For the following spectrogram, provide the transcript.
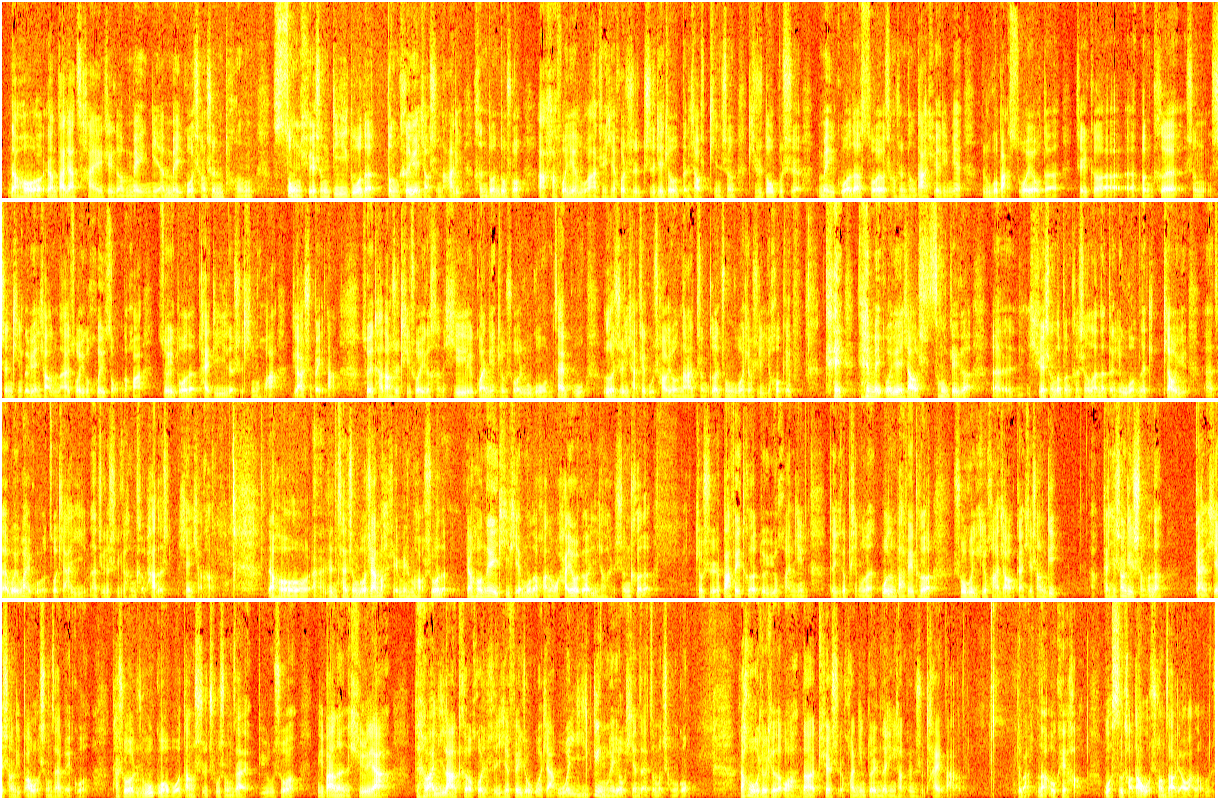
然后让大家猜这个每年美国常春藤送学生第一多的本科院校是哪里？很多人都说啊，哈佛、耶鲁啊这些，或者是直接就本校晋升，其实都不是。美国的所有常春藤大学里面，如果把所有的这个呃本科生申请的院校拿来做一个汇总的话，最多的排第一的是清华，第二是北大。所以他当时提出了一个很犀利的观点，就是说，如果我们再不遏制一下这股潮流，那整个中国就是以后给 给给美国院校送这个呃学成的本科生了，那等于我们的教育呃在为外国做嫁衣，那这个是一个很可怕的现象哈。然后啊，人才争夺战嘛，这也没什么好说的。然后那一期节目的话呢，我还有一个印象很深刻的，就是巴菲特对于环境的一个评论。沃伦·巴菲特说过一句话，叫“感谢上帝”，啊，感谢上帝什么呢？感谢上帝把我生在美国。他说，如果我当时出生在，比如说黎巴嫩、叙利亚，对吧？伊拉克或者是一些非洲国家，我一定没有现在这么成功。然后我就觉得，哇，那确实环境对人的影响真的是太大了。对吧？那 OK 好，我思考到我创造聊完了，我们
